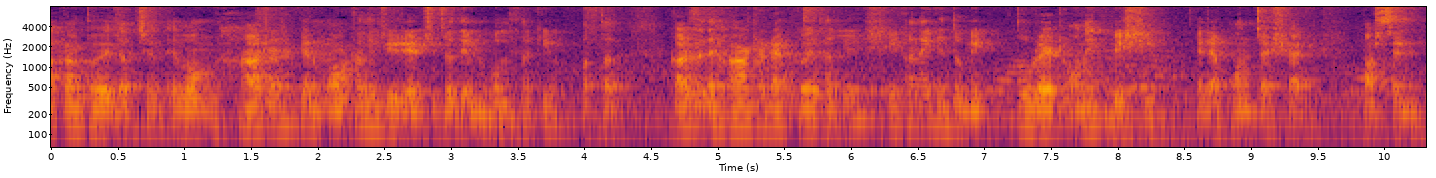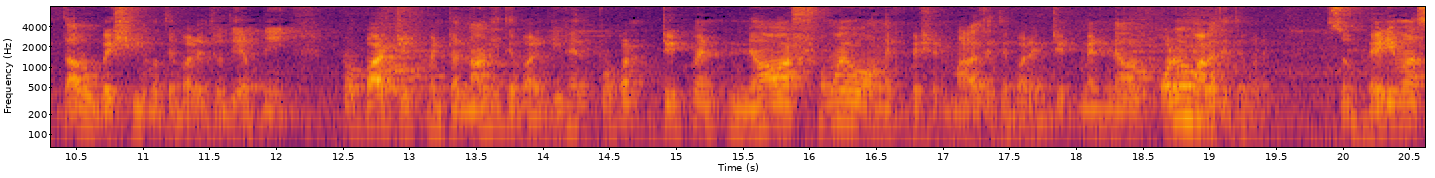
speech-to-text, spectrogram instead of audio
আক্রান্ত হয়ে যাচ্ছেন এবং হার্ট অ্যাটাকের মর্টালিটি রেট যদি আমি বলে থাকি, অর্থাৎ কার যদি হার্ট অ্যাটাক হয়ে থাকে, সেখানে কিন্তু মৃত্যু রেট অনেক বেশি, এটা পঞ্চাশ, ষাট পার্সেন্ট তারও বেশি হতে পারে যদি আপনি প্রপার ট্রিটমেন্টটা না নিতে পারেন। ইভেন প্রপার ট্রিটমেন্ট নেওয়ার সময়ও অনেক পেশেন্ট মারা যেতে পারে ট্রিটমেন্ট নেওয়ার পরেও মারা যেতে পারে। So very much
